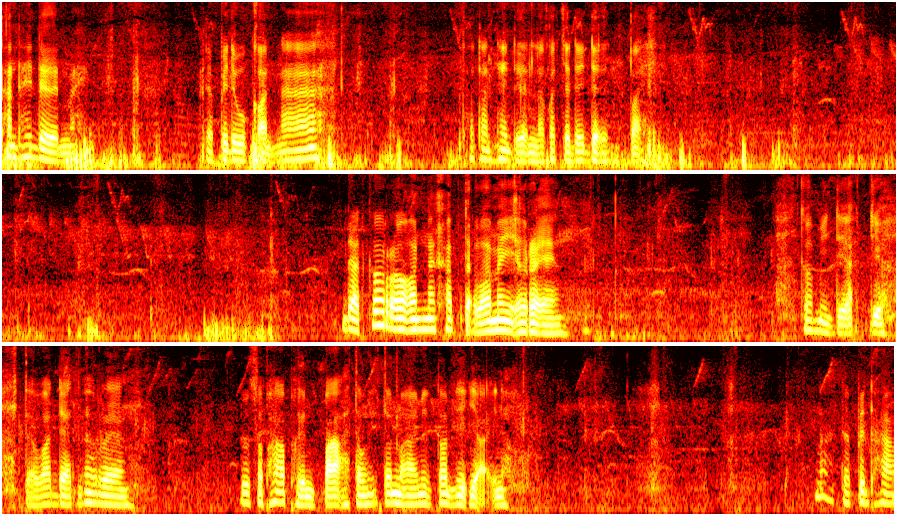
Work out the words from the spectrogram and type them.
ท่านให้เดินไหม เดี๋ยวไปดูก่อนนะ ท่านให้เดินเราก็จะได้เดินไป แดดก็ร้อนนะครับ แต่ว่าไม่แรง ก็มีแดดอยู่แต่ว่าแดดไม่แรง ดูสภาพผืนป่าตรงนี้ต้นไม้มีต้นใหญ่ๆเนาะน่าจะเป็นทาง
